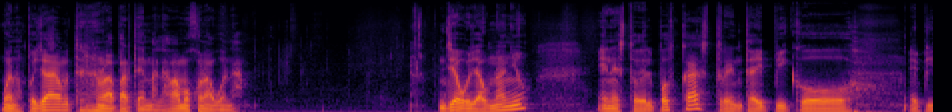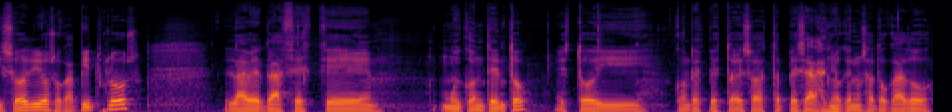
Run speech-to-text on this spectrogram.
Bueno, pues ya tenemos la parte mala, vamos con la buena. Llevo ya un año en esto del podcast, treinta y pico episodios o capítulos. La verdad es que muy contento. Estoy con respecto a eso, hasta pese al año que nos ha tocado,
